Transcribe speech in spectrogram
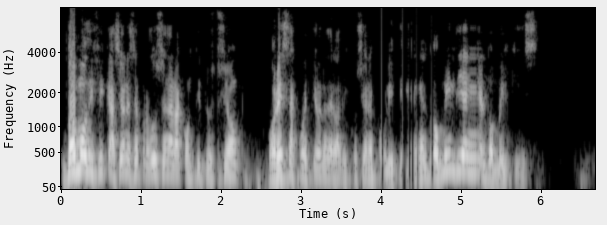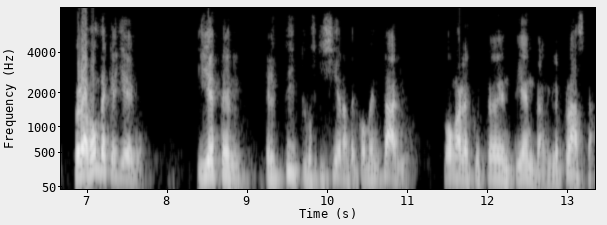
Dos modificaciones se producen a la constitución por esas cuestiones de las discusiones políticas, en el 2010 y en el 2015. Pero ¿a dónde es que llego? Y este es el, título, si quisieran, del comentario. Póngale que ustedes entiendan y le plazca.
